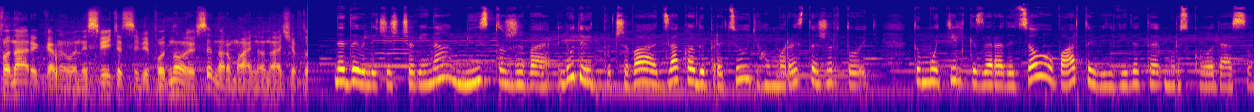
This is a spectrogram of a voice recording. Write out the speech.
фонариками, вони світять собі під ноги, все нормально, начебто. Не дивлячись, що війна, місто живе, люди відпочивають, заклади працюють, гумористи жартують. Тому тільки заради цього варто відвідати морську Одесу.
